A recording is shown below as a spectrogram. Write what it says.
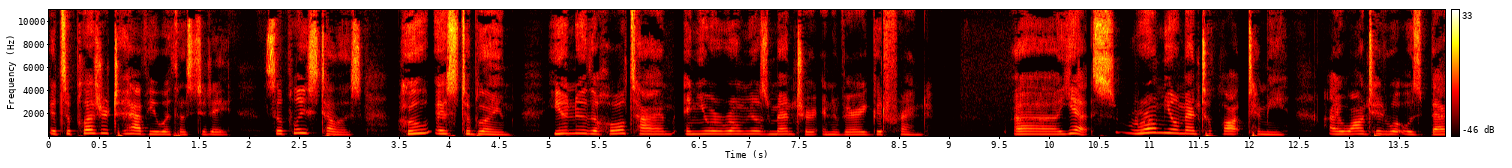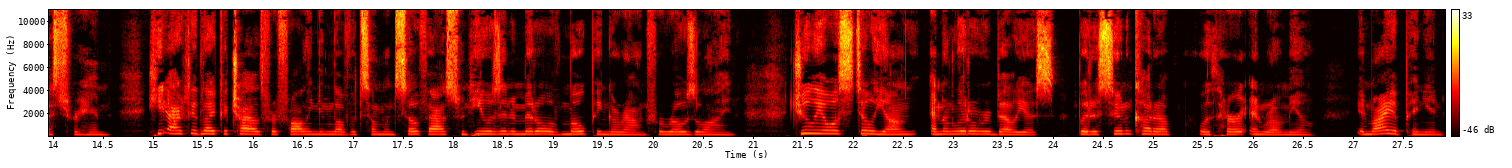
It's a pleasure to have you with us today. So please tell us, who is to blame? You knew the whole time, and you were Romeo's mentor and a very good friend. Uh, yes, Romeo meant a lot to me. I wanted what was best for him. He acted like a child for falling in love with someone so fast when he was in the middle of moping around for Rosaline. Julia was still young and a little rebellious, but has soon caught up with her and Romeo. In my opinion,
